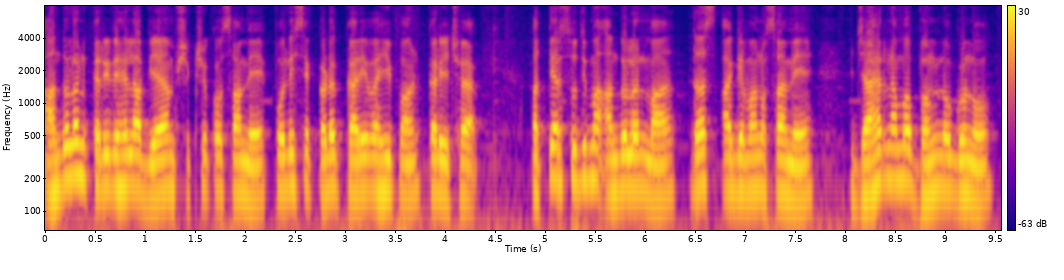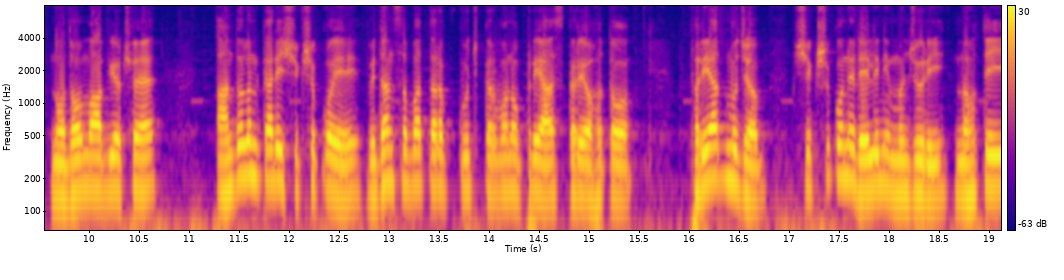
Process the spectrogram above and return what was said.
આંદોલન કરી રહેલા વ્યાયામ શિક્ષકો સામે પોલીસે કડક કાર્યવાહી પણ કરી છે. અત્યાર સુધીમાં આંદોલનમાં દસ આગેવાનો સામે જાહેરનામા ભંગનો ગુનો નોંધવામાં આવ્યો છે. આંદોલનકારી શિક્ષકોએ વિધાનસભા તરફ કૂચ કરવાનો પ્રયાસ કર્યો હતો. ફરિયાદ મુજબ, શિક્ષકોને રેલીની મંજૂરી નહોતી.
